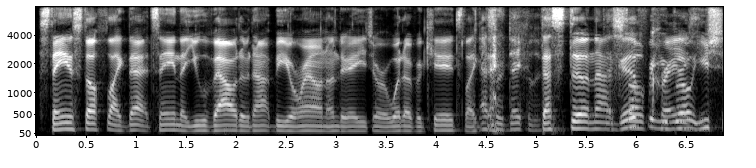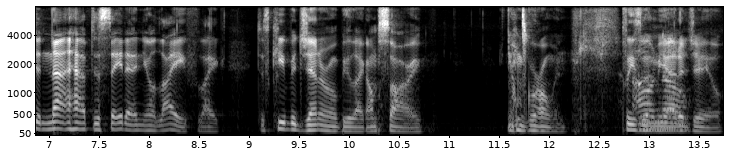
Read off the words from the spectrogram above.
Saying stuff like that, saying that you vow to not be around underage or whatever kids, like That's that- ridiculous. That's still not That's good so for you, bro. You should not have to say that in your life. Like, just keep it general. Be like, I'm sorry, I'm growing. Please let don't me out of jail.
